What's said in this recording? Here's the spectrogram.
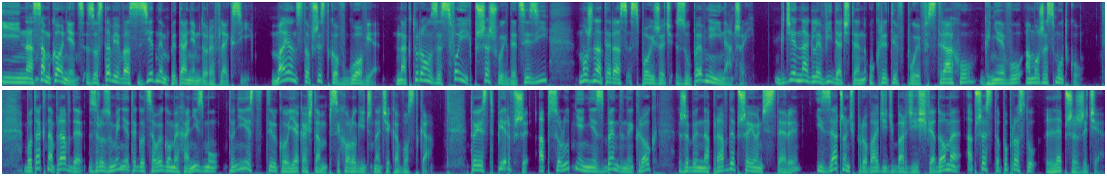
I na sam koniec zostawię Was z jednym pytaniem do refleksji. Mając to wszystko w głowie, na którą ze swoich przeszłych decyzji można teraz spojrzeć zupełnie inaczej? Gdzie nagle widać ten ukryty wpływ strachu, gniewu, a może smutku? Bo tak naprawdę zrozumienie tego całego mechanizmu to nie jest tylko jakaś tam psychologiczna ciekawostka. To jest pierwszy, absolutnie niezbędny krok, żeby naprawdę przejąć stery i zacząć prowadzić bardziej świadome, a przez to po prostu lepsze życie.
